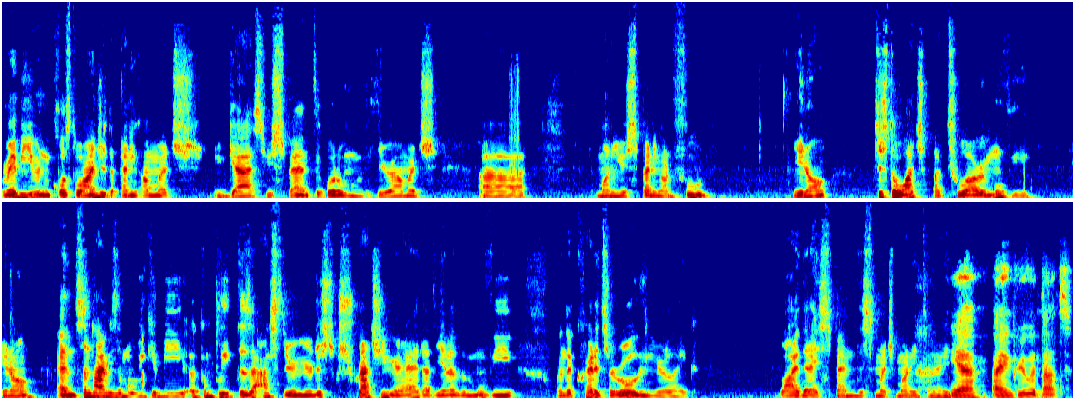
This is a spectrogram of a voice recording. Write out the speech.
or maybe even close to 100 depending how much gas you spent to go to a movie theater how much uh, money you're spending on food you know just to watch a two hour movie you know and sometimes the movie could be a complete disaster and you're just scratching your head at the end of the movie when the credits are rolling you're like why did i spend this much money tonight? Yeah i agree with that.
